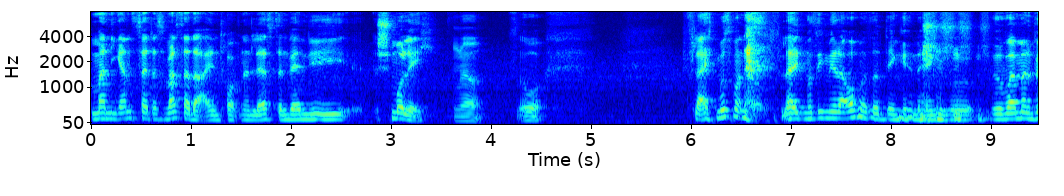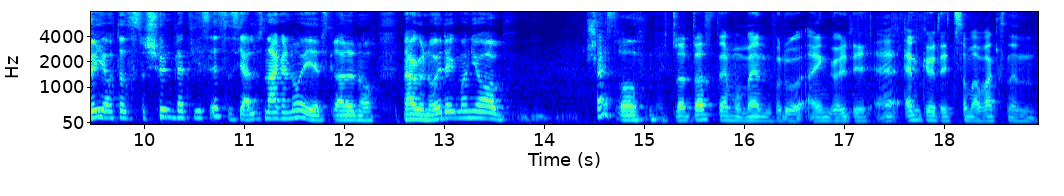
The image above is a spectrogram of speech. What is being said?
und man die ganze Zeit das Wasser da eintrocknen lässt, dann werden die schmullig. Ja. So. Vielleicht muss man, vielleicht muss ich mir da auch mal so ein Ding hinhängen. So. so, weil man will ja auch, dass es so schön bleibt, wie es ist. Das ist ja alles nagelneu jetzt gerade noch. Nagelneu denkt man, ja, scheiß drauf. Ich glaube, das ist der Moment, wo du endgültig, äh, endgültig zum Erwachsenen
